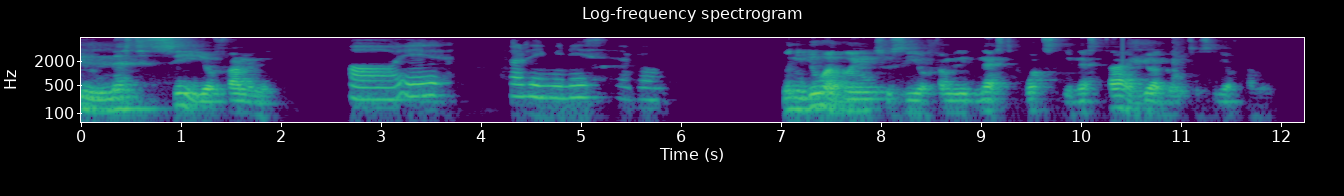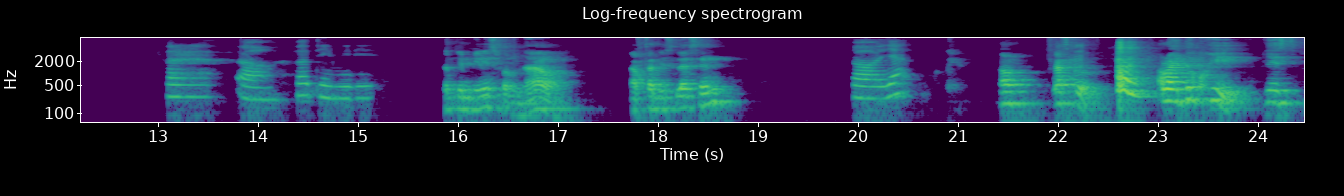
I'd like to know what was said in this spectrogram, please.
you next see your family? Uh, it's 30 minutes ago. When you are going to see your family next, what's the next time you are going to see your family? Thir- uh, 30 minutes. 30 minutes from now. After this lesson? Uh, yeah. Oh, that's good. All right, Duc Huy, please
